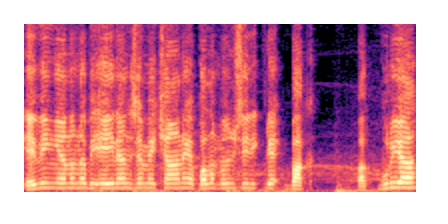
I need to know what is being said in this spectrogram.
Evin yanına bir eğlence mekanı yapalım. Öncelikle bak. Bak buraya.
